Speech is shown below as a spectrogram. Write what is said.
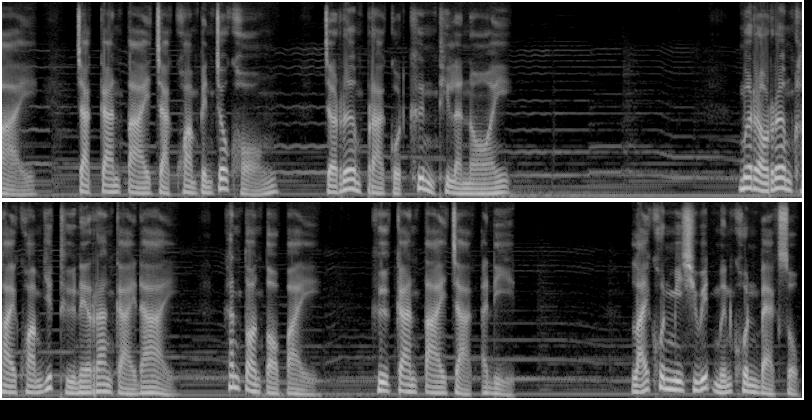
บายจากการตายจากความเป็นเจ้าของ จะเริ่มปรากฏขึ้นทีละน้อย เมื่อเราเริ่มคลายความยึดถือในร่างกายได้ ขั้นตอนต่อไป คือการตายจากอดีต หลายคนมีชีวิตเหมือนคนแบกศพ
